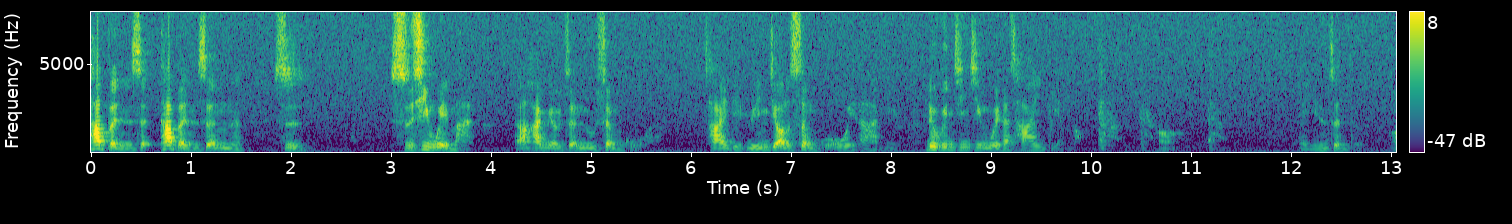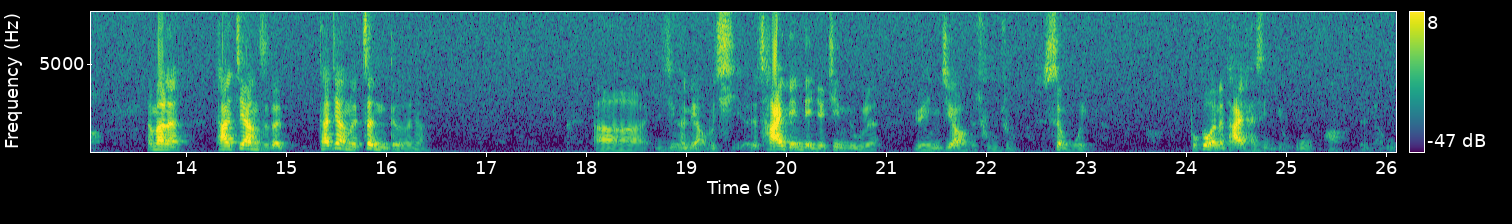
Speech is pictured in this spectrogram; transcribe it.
他本身，他本身呢是实性未满，他还没有证入圣果，差一点。原教的圣果位他还没有，六根清净位他差一点嘛，啊，已经正德啊。那么呢，他这样子的，他这样的正德呢，啊，已经很了不起了，就差一点点就进入了原教的初住圣位。不过呢，他也还是有悟啊，有悟。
